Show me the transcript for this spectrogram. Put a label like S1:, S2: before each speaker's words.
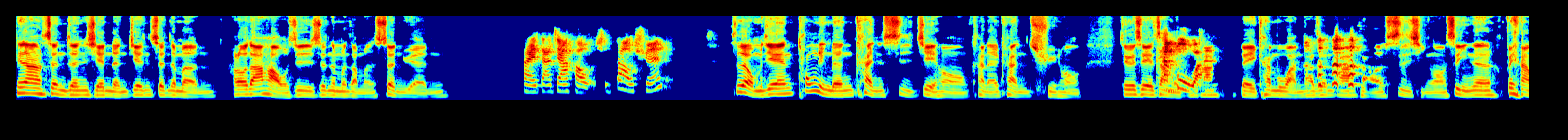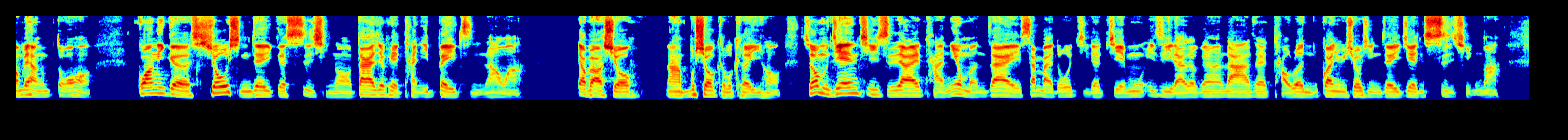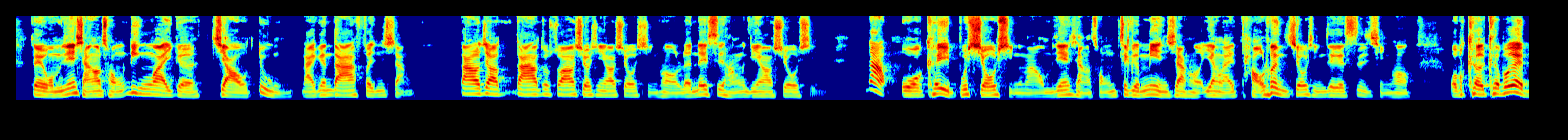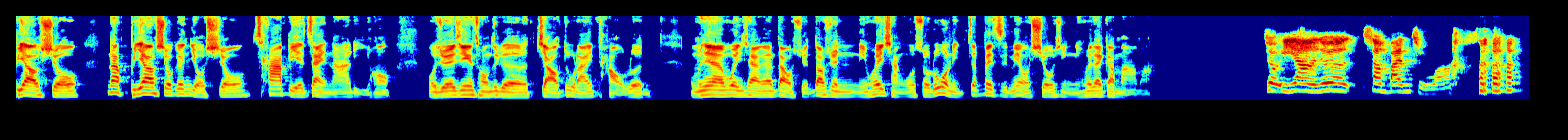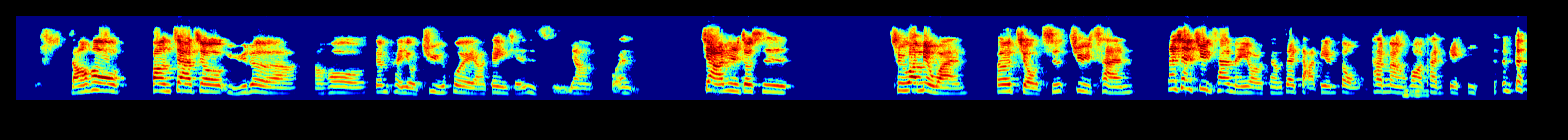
S1: 天上圣真仙，人间圣真门。Hello，大家好，我是圣真门掌门圣元。
S2: 嗨，大家好，我是道玄。
S1: 是的，我们今天通灵人看世界，哈，看来看去，哈，这个世界上
S2: 看不完，
S1: 对，看不完发生大小的事情哦，事情真的非常非常多，哈。光一个修行这一个事情哦，大概就可以谈一辈子，你知道吗？要不要修？那不修可不可以？哈，所以，我们今天其实要来谈，因为我们在三百多集的节目一直以来都跟大家在讨论关于修行这一件事情嘛。对，我们今天想要从另外一个角度来跟大家分享。大家都叫大家都说要修行，要修行，哈，人类市场一定要修行。那我可以不修行吗？我们今天想从这个面向，哈，一样来讨论 修行这个事情，哈。我可可不可以不要修？那不要修跟有修差别在哪里？哈，我觉得今天从这个角度来讨论。我们现在问一下跟道玄，道玄，你会想过说，如果你这辈子没有修行，你会在干嘛吗？
S2: 就一样，就是上班族啊，然后放假就娱乐啊，然后跟朋友聚会啊，跟以前日子一样。玩假日就是去外面玩、喝酒、吃聚餐。那现在聚餐没有了，可能在打电动、看漫画、看电影等等。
